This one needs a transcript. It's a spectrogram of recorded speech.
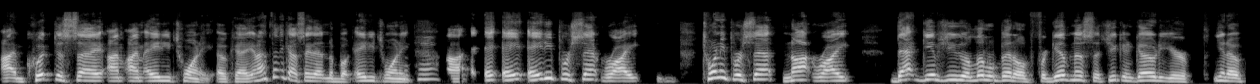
i'm quick to say i'm i'm 80 20 okay and i think i say that in the book 80 20 Mhm. uh, a- a- 80% right 20% not right that gives you a little bit of forgiveness that you can go to your you know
